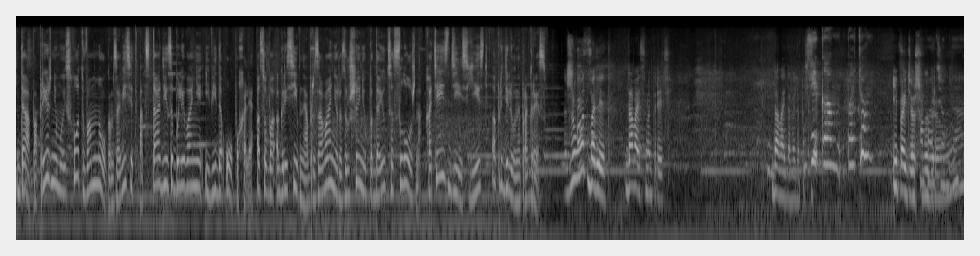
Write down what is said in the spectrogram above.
Да, по-прежнему исход во многом зависит от стадии заболевания и вида опухоли. Особо агрессивные образования разрушению поддаются сложно, хотя и здесь есть определенный прогресс. Живот болит? Давай смотреть. Давай, давай, давай. И пойдешь в игру. Да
